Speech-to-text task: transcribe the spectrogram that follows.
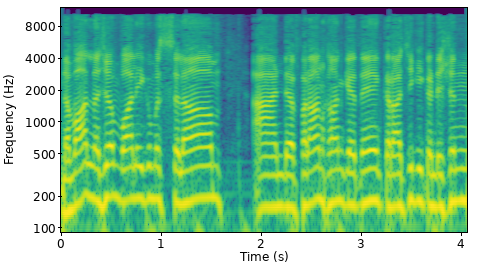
नवाल नजम वालेकुम अस्सलाम। एंड फरहान खान कहते हैं, कराची की कंडीशन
